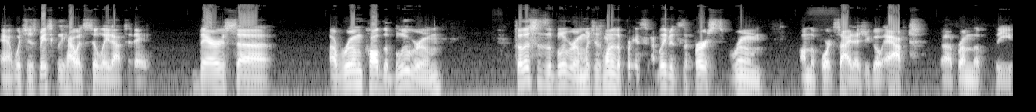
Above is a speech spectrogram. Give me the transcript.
and which is basically how it's still laid out today. There's uh, a room called the Blue Room. So this is the Blue Room, which is one of the I believe it's the first room on the port side as you go aft uh, from the the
